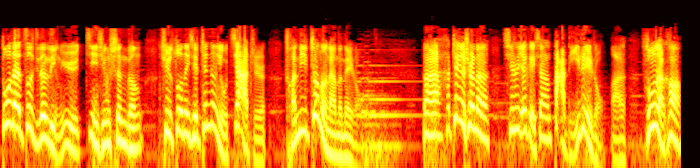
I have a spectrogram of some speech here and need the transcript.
多在自己的领域进行深耕，去做那些真正有价值。传递正能量的内容啊，这个事儿呢，其实也给像大迪这种啊，总想靠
